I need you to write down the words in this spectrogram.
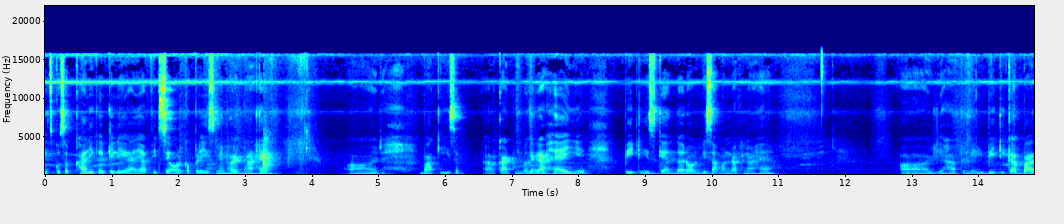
इसको सब खाली करके ले आया। फिर से और कपड़े इसमें भरना है। और बाकी सब कार्टून वगैरह है ये। पीटी इसके अंदर और भी सामान रखना है। और यहाँ पे मेरी बेटी का बाथ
